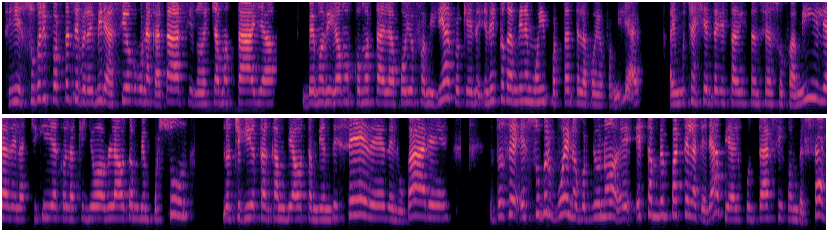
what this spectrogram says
Sí, es súper importante, pero mira, ha sido como una catarsis, nos echamos talla, vemos, digamos, cómo está el apoyo familiar, porque en, en esto también es muy importante el apoyo familiar. Hay mucha gente que está a distancia de su familia, de las chiquillas con las que yo he hablado también por Zoom, los chiquillos están cambiados también de sede, de lugares. Entonces es súper bueno porque uno eh, es también parte de la terapia, el juntarse y conversar.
